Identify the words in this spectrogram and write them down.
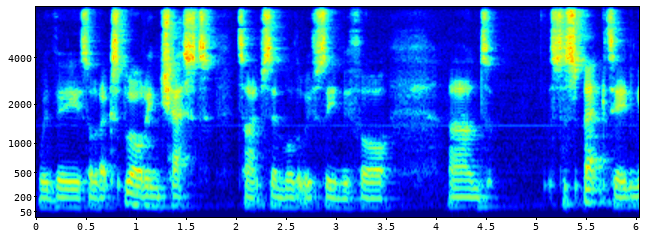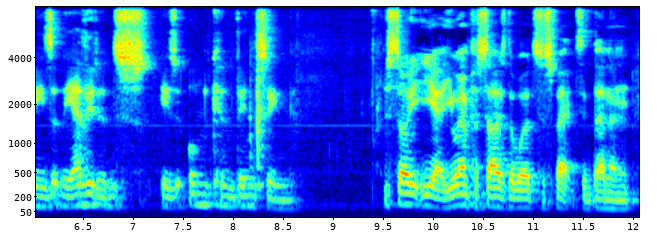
with the sort of exploding chest type symbol that we've seen before. And suspected means that the evidence is unconvincing. So yeah, you emphasise the word suspected then, and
